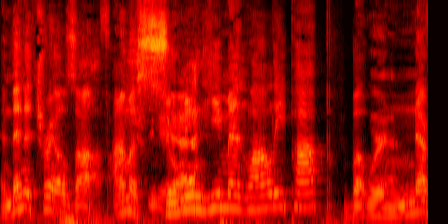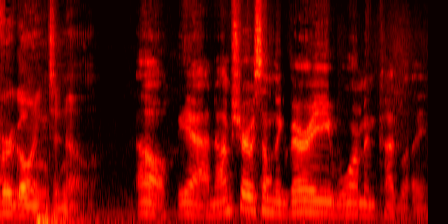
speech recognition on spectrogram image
And then it trails off. I'm assuming he meant lollipop, but we're Yeah. never going to know. Oh yeah, no, I'm sure it was something very warm and cuddly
